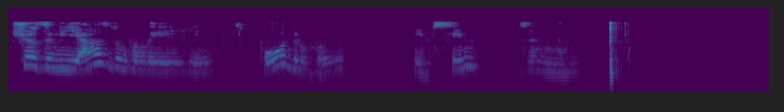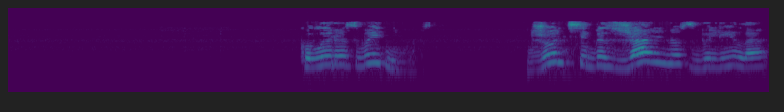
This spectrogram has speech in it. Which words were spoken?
що зв'язували її з подругою і всім земним. Коли розвиднілось, Джонсі безжально звеліла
